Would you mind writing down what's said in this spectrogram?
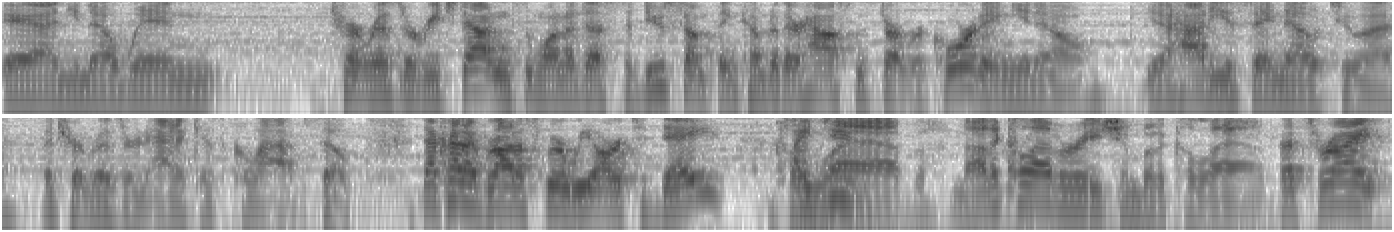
and you know, when Trent Reznor reached out and wanted us to do something, come to their house and start recording, you know, you know, how do you say no to a, a Trent Reznor and Atticus collab? So that kind of brought us where we are today. Collab, do, not a collaboration, but a collab. That's right.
